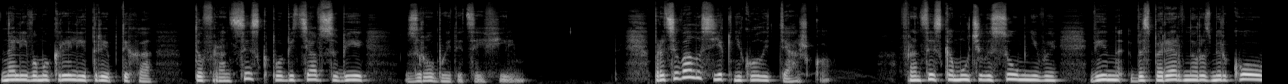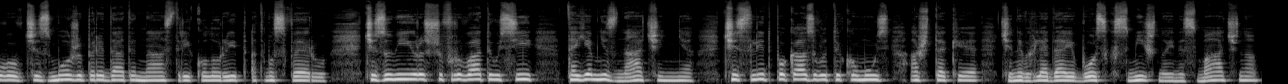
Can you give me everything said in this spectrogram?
на лівому крилі триптиха, то Франциск пообіцяв собі зробити цей фільм. Працювалося як ніколи тяжко. Франциска мучили сумніви, він безперервно розмірковував, чи зможе передати настрій, колорит, атмосферу, чи зуміє розшифрувати усі таємні значення, чи слід показувати комусь аж таке, чи не виглядає боск смішно і несмачно,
